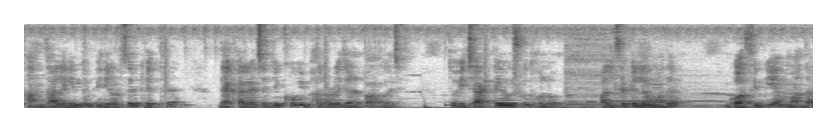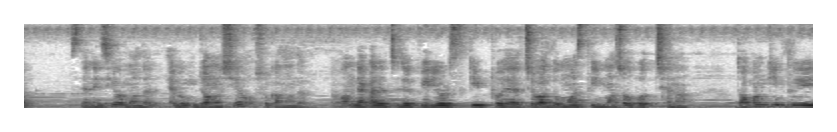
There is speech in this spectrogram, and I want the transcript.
খান, তাহলে কিন্তু পিরিয়ডসের ক্ষেত্রে দেখা গেছে যে খুবই ভালো রেজাল্ট পাওয়া গেছে। তো এই চারটে ওষুধ হলো pulsatilla mother gossypium mother senecio mother এবং জনসিয়া অশোকা মাদার যখন দেখা যাচ্ছে যে পিরিয়ড স্কিপ্ট হয়ে যাচ্ছে বা দু মাস তিন মাসও হচ্ছে না, তখন কিন্তু এই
